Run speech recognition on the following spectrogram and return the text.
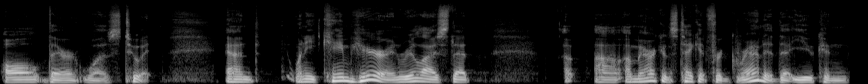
all there was to it. And when he came here and realized that uh, uh, Americans take it for granted that you can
